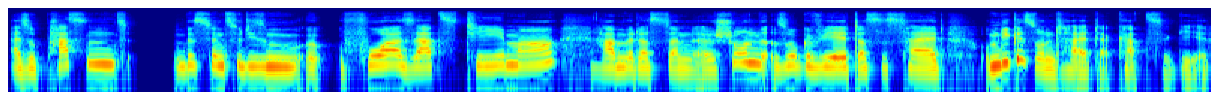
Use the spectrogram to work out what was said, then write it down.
Also passend ein bisschen zu diesem äh, Vorsatzthema haben wir das dann äh, schon so gewählt, dass es halt um die Gesundheit der Katze geht.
